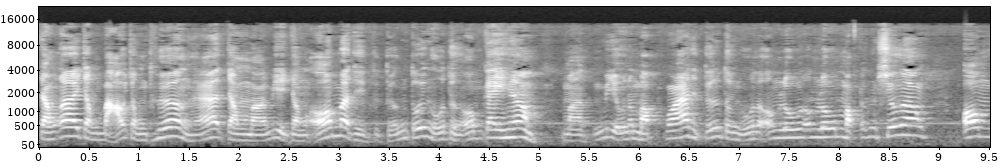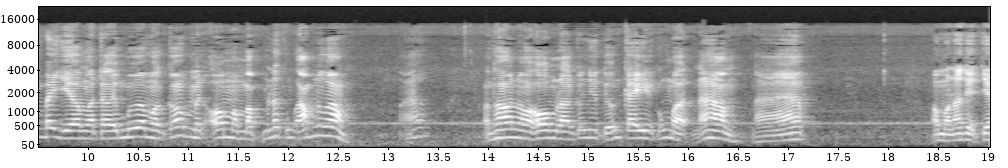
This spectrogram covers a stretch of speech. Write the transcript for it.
Chồng ơi chồng bảo chồng thương. Hả chồng mà ví dụ chồng ốm á, thì tưởng túi ngủ tưởng ôm cây thấy không? Mà ví dụ nó mập quá thì tưởng túi ngủ là ôm lu ôm lu mập nó cũng sướng không? Ôm bây giờ mà trời mưa mà có mình ôm mà mập nó cũng ấm đúng không? Đó. còn thôi mà ôm là coi như tưởng cây cũng mệt nữa không? Đó. Ông mà nói thiệt chứ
